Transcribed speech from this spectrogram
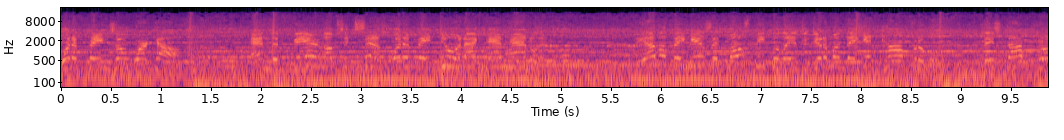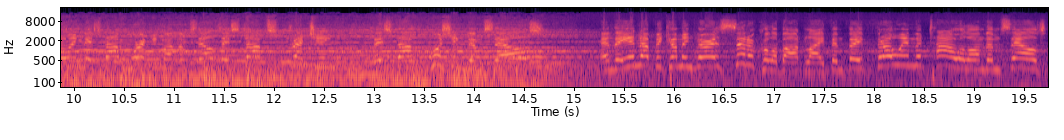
What if things don't work out? And the fear of success. What if they do and I can't handle it? The other thing is that most people, ladies and gentlemen, they get comfortable. They stop growing, they stop working on themselves, they stop stretching, they stop pushing themselves, and they end up becoming very cynical about life, and they throw in the towel on themselves,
